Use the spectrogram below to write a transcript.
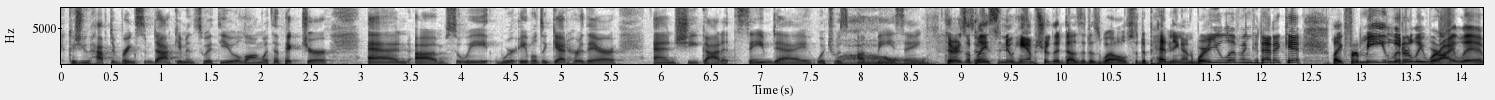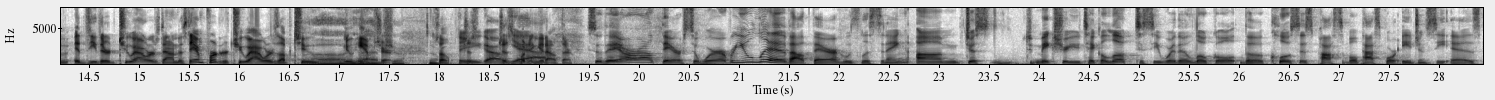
because you have to bring some documents with you along with a picture. And um, so we were able to get her there, and she got it the same day, which was amazing. There's a So- place in New Hampshire that does it as well. So depending on where you live in Connecticut, like for me, literally where I live, it's either two hours down to Stamford or two hours up to New Uh, New Hampshire. Hampshire. Yeah. So There just, you go. just yeah. putting it out there. So they are out there. So wherever you live out there, who's listening, um, just make sure you take a look to see where the local, the closest possible passport agency is.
